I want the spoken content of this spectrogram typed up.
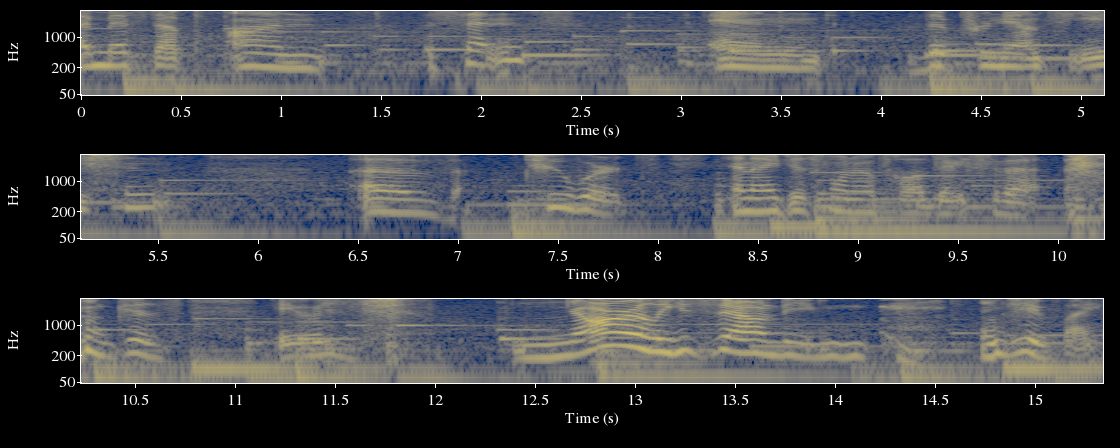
I messed up on a sentence and the pronunciation of two words. And I just want to apologize for that because it was gnarly sounding. Okay, bye.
